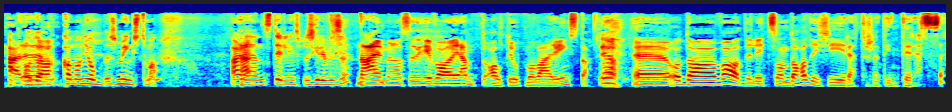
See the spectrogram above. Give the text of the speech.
Er det, da- kan man jobbe som yngstemann? Er det en stillingsbeskrivelse? Nei, men altså, jeg, var, jeg endte alltid opp med å være yngst, da. Ja. Eh, og da var det litt sånn, da hadde jeg ikke rett og slett interesse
